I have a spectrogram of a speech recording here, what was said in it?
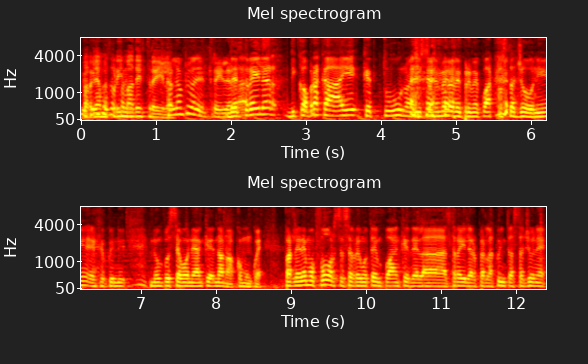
Parliamo prima parliamo? del trailer. Parliamo prima del trailer. Del Eh, trailer di Cobra Kai che tu non hai visto nemmeno le prime quattro stagioni e quindi non possiamo neanche... No, no, comunque parleremo forse se avremo tempo anche del trailer per la quinta stagione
